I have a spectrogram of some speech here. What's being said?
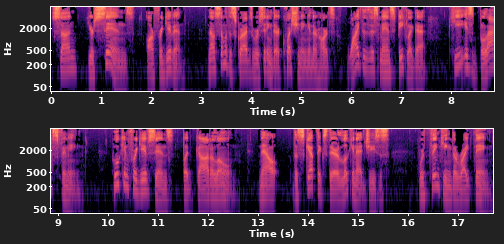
Son, your sins are forgiven. Now, some of the scribes were sitting there questioning in their hearts, Why does this man speak like that? He is blaspheming. Who can forgive sins but God alone? Now, the skeptics there looking at Jesus were thinking the right thing.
